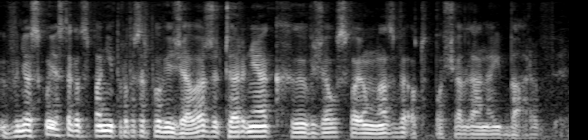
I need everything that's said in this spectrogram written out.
Wnioskuję z tego, co pani profesor powiedziała, że czerniak wziął swoją nazwę od posiadanej barwy.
